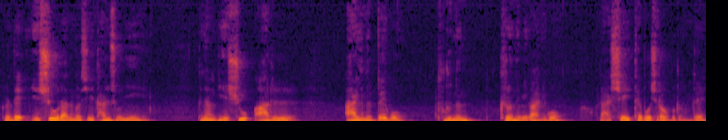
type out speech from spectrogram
그런데 예슈라는 것이 단순히 그냥 예슈아를 아인을 빼고 부르는 그런 의미가 아니고 ראשי תיבות이라고 부르는데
